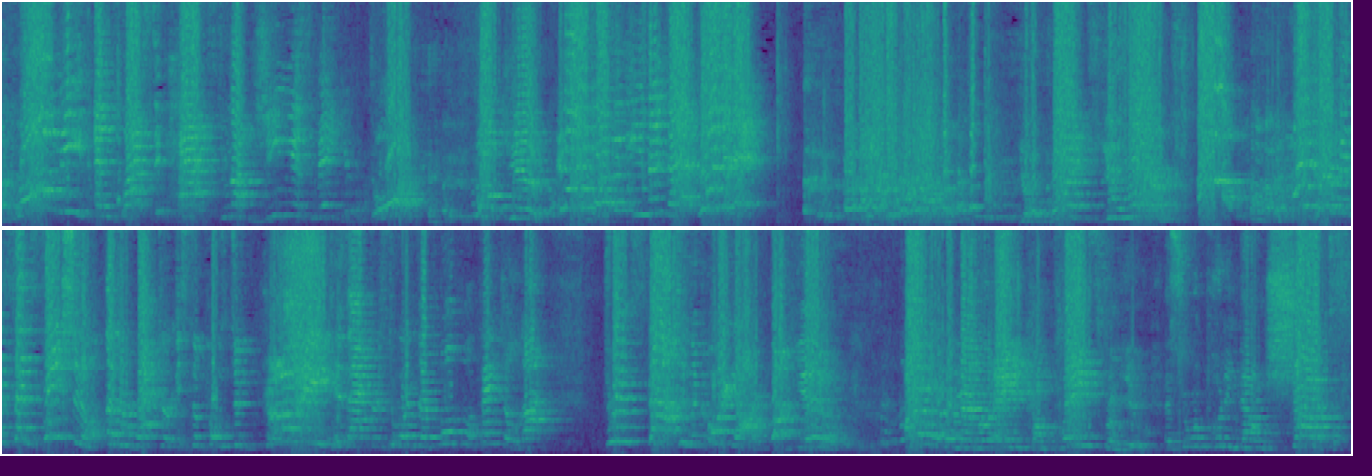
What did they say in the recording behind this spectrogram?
Raw meat and plastic hats do not genius make you dork. Fuck you! And I wasn't even that good at it! You're right, you weren't! Oh, I could have been sensational! A director is supposed to guide his actors towards their full potential, not drink scotch in the courtyard. Fuck you! I don't remember any complaints from you as you were putting down shots.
